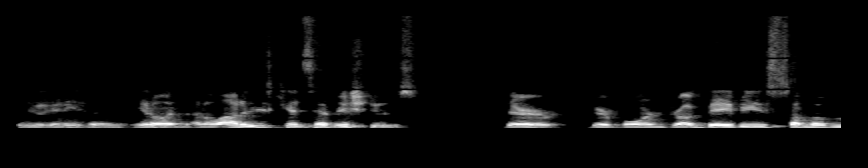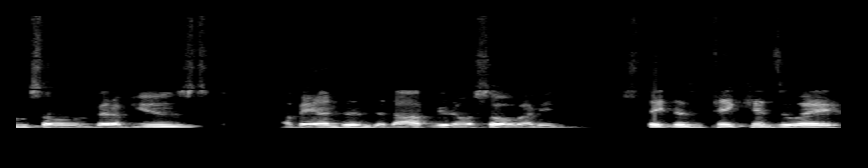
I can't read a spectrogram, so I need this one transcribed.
do anything. You know, and, and, a lot of these kids have issues. They're they're born drug babies. Some of them, some of them have been abused, abandoned, adopted. You know, so I mean, state doesn't take kids away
